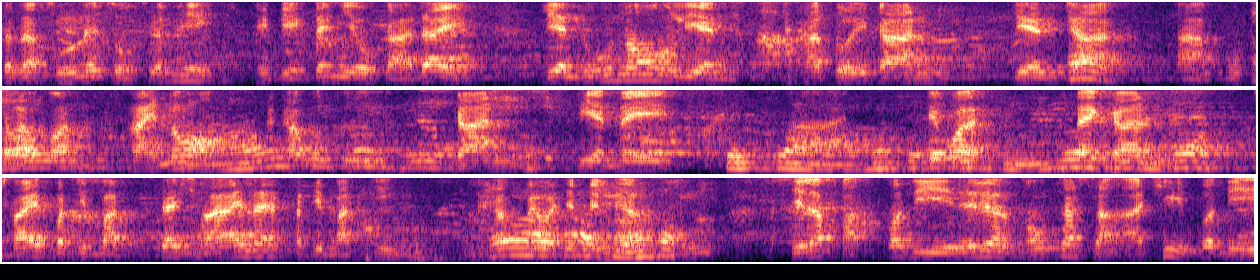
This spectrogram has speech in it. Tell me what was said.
สนับสนุนและส่งเสริมให้เด็กๆได้มีโอกาสได้เรียนรู้นอกห้องเรียนนะครับโดยการเรียนจากบุคลากรภายนอกนะครับก็คือการเรียนในเรียกว่าได้การใช้ปฏิบัติได้ใช้และปฏิบัติจริงนะครับไม่ว่าจะเป็นเรื่องของศิลปะก็ดีในเรื่องของทักษะอาชีพก็ดี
